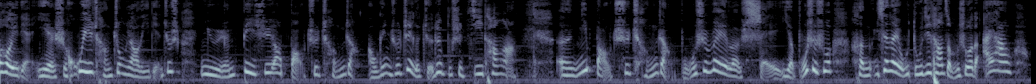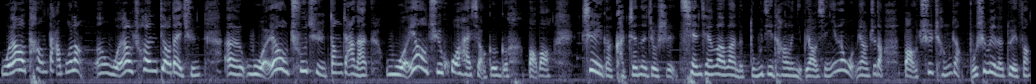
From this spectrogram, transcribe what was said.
后一点也是非常重要的一点，就是女人必须要保持成长啊！我跟你说，这个绝对不是鸡汤啊。呃，你保持成长不是为了谁，也不是说很现在有个毒鸡汤怎么说的？哎呀，我要烫大波浪，嗯，我要穿吊带裙，呃，我要出去当渣男，我要去祸害小哥哥宝宝。这个可真的就是千千万万的毒鸡汤了，你不要信。因为我们要知道，保持成长不是为了对方，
